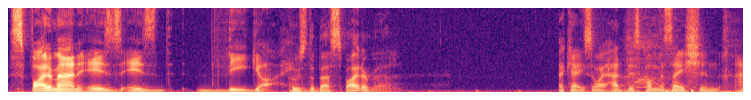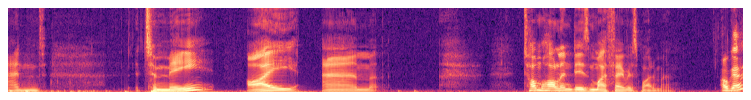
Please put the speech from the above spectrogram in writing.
Spider Man is is the guy. Who's the best Spider-Man? okay, so I had this conversation, and to me, I am. Tom Holland is my favorite Spider Man. Okay.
